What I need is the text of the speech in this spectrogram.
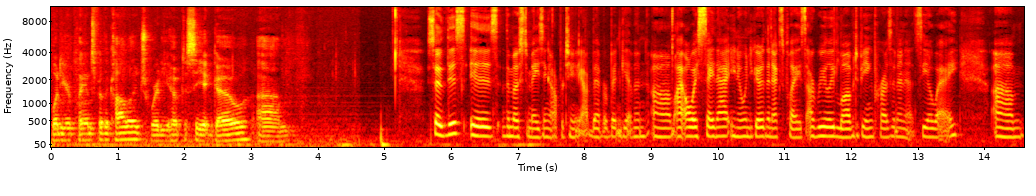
What are your plans for the college? Where do you hope to see it go? Um, So this is the most amazing opportunity I've ever been given. Um, I always say that, you know, when you go to the next place, I really loved being president at COA, um,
